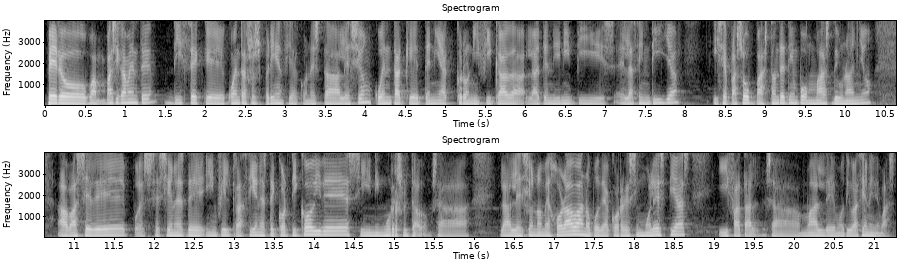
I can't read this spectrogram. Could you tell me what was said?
Pero básicamente dice que cuenta su experiencia con esta lesión, cuenta que tenía cronificada la tendinitis en la cintilla y se pasó bastante tiempo, más de un año, a base de pues, sesiones de infiltraciones de corticoides sin ningún resultado. O sea, la lesión no mejoraba, no podía correr sin molestias y fatal, o sea, mal de motivación y demás.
